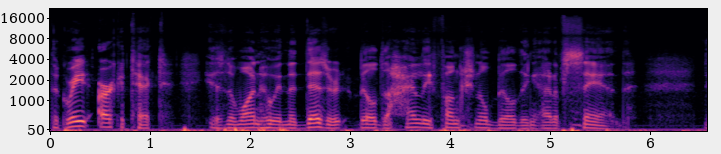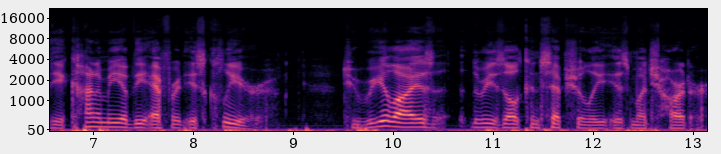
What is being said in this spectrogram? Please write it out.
The great architect is the one who in the desert builds a highly functional building out of sand. The economy of the effort is clear. To realize the result conceptually is much harder.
